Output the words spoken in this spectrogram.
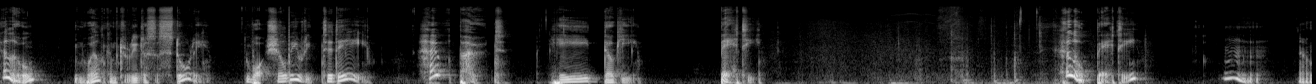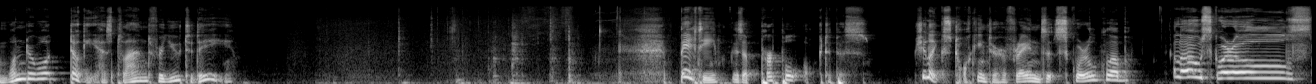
Hello, and welcome to Read Us a Story. What shall we read today? How about Hey Duggee? Betty. Hello, Betty. Hmm, I wonder what Duggee has planned for you today. Betty is a purple octopus. She likes talking to her friends at Squirrel Club. Hello, squirrels!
